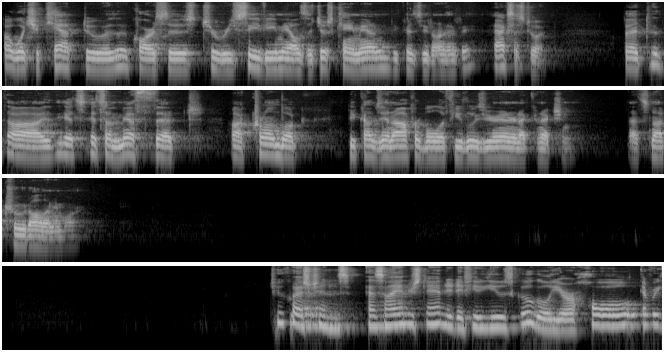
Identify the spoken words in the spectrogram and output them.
But what you can't do, of course, is to receive emails that just came in because you don't have access to it. But uh, it's, it's a myth that a Chromebook becomes inoperable if you lose your internet connection. That's not true at all anymore. Two questions. As I understand it, if you use Google, your whole, every,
